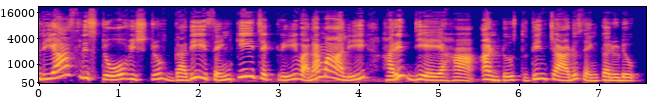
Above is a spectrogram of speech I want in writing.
శ్రియాశ్లిష్టో విష్ణు గది శంకీచక్రి వనమాలి హరిద్యేయ అంటూ స్తుతించాడు శంకరుడు.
